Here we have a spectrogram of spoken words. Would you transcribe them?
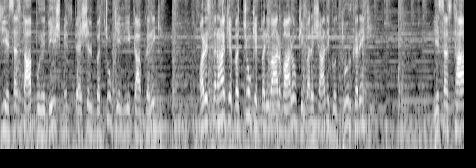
कि ये संस्था पूरे देश में स्पेशल बच्चों के लिए काम करेगी और इस तरह के बच्चों के परिवार वालों की परेशानी को दूर करेगी। ये संस्था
